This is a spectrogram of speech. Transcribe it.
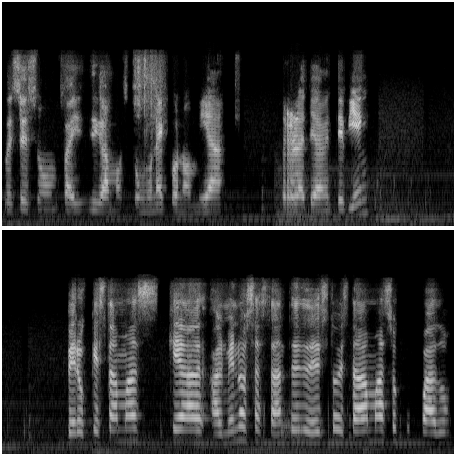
pues es un país, digamos, con una economía relativamente bien, pero que está más, que al menos hasta antes de esto estaba más ocupado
